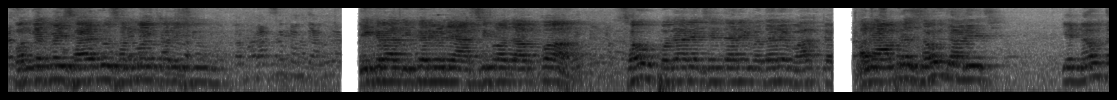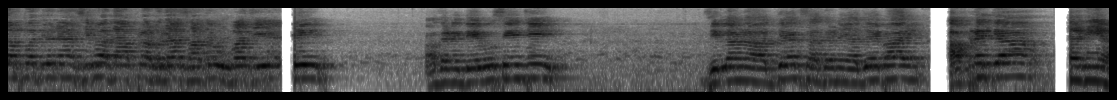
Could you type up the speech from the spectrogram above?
પંકજભાઈ સાહેબનું સન્માન કરીશું. દીકરા દીકરીઓને આશીર્વાદ આપવા સૌ પધારે છે ત્યારે વધારે વાત કર અને આપણે સૌ જાણીએ છીએ કે નવ દંપતીઓને આશીર્વાદ આપવા બધા સાથે ઊભા છીએ. આદરણીય દેવુસિંહજી જિલ્લાના અધ્યક્ષ આદરણીય અજયભાઈ આપણે ત્યાં આદરણીય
